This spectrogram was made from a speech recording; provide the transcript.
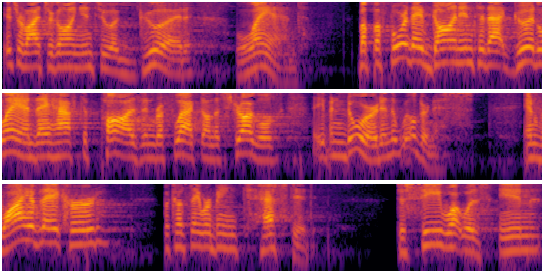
Israelites are going into a good land. But before they've gone into that good land, they have to pause and reflect on the struggles they've endured in the wilderness. And why have they occurred? Because they were being tested to see what was in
